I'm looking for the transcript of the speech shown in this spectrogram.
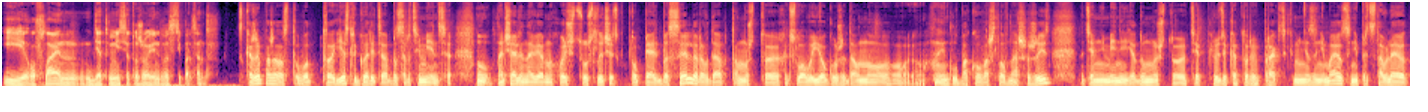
и офлайн где-то вместе тоже в районе 20%. Скажи, пожалуйста, вот э, если говорить об ассортименте, ну, вначале, наверное, хочется услышать топ-5 бестселлеров, да, потому что хоть слово йога уже давно и глубоко вошло в нашу жизнь, но тем не менее, я думаю, что те люди, которые практиками не занимаются, не представляют,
